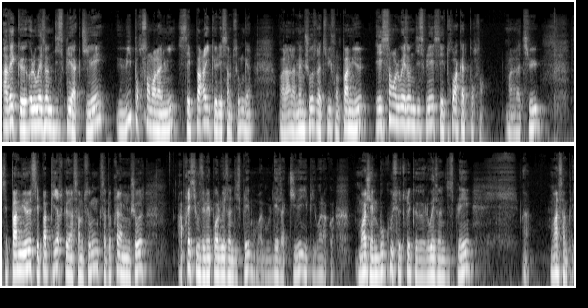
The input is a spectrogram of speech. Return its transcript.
Avec euh, Always On Display activé, 8% dans la nuit. C'est pareil que les Samsung. Hein. Voilà, la même chose là-dessus, ils font pas mieux. Et sans Always On Display, c'est 3-4%. Voilà, là-dessus, c'est pas mieux, c'est pas pire qu'un Samsung, c'est à peu près la même chose. Après, si vous aimez pas Always On Display, bah, vous le désactivez et puis voilà quoi. Moi, j'aime beaucoup ce truc euh, Always On Display. Ça me plaît.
